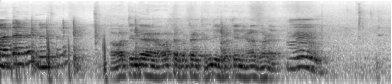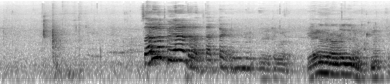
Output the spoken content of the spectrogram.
ಮಾತಾಡ್ರಿ ಇನ್ನೊಂದ್ಸಲ ಅವತ್ತಿಂದ ಅವತ್ತೇ ಗೊತ್ತಾಗ್ತಂದು ಇವತ್ತೇನು ಹೇಳಬೇಡ. ಬೇಡ ಹ್ಮ್. ಸ್ವಲ್ಪ ಒಂದ್ ತಟ್ಟಗೆ. ರೇಟ್ ಬೇಡ ಹೇಳಿದ್ರೆ ಅವ್ರಿಗೆ ಮತ್ತೆ.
